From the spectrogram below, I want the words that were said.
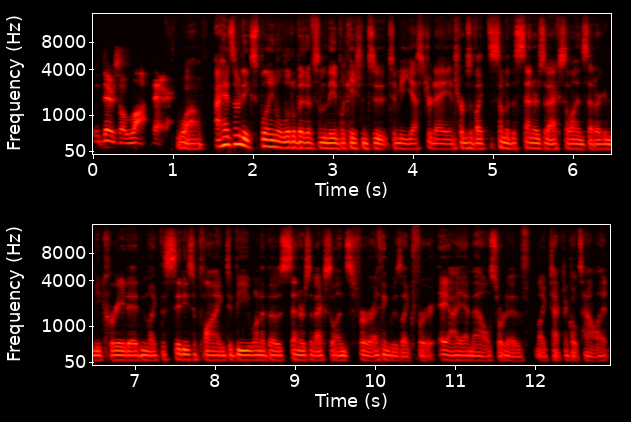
there's a lot there. Wow. I had somebody explain a little bit of some of the implications to, to me yesterday in terms of like some of the centers of excellence that are going to be created and like the cities applying to be one of those centers of excellence for, I think it was like for AIML sort of like technical talent.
